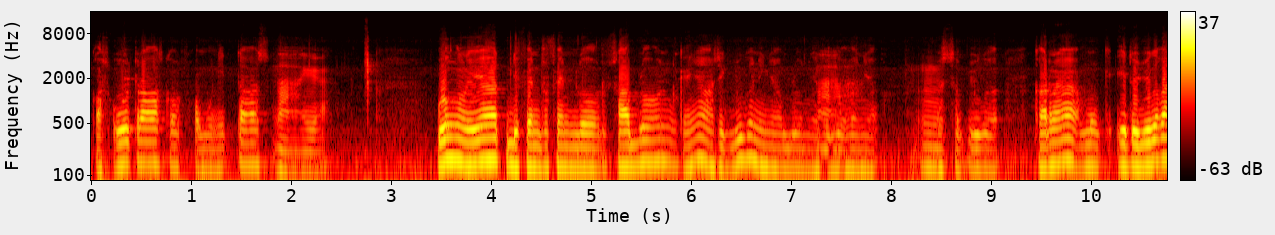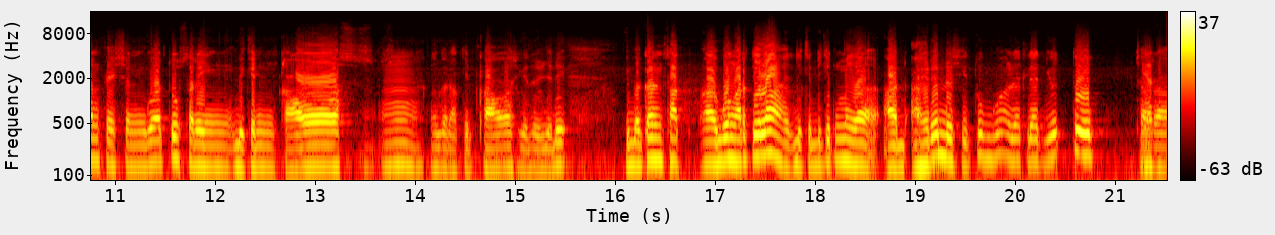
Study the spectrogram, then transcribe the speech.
kaos ultras kaos komunitas Nah, iya. gue ngelihat di vendor-vendor sablon kayaknya asik juga nih nyablon gitu Nah. gua kan ya Hmm. resep juga karena mungkin itu juga kan fashion gua tuh sering bikin kaos Hmm. ngegerakin kaos gitu jadi ibaratkan saat uh, gue ngerti lah dikit-dikit mah ya ad- akhirnya dari situ gua lihat-lihat YouTube cara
